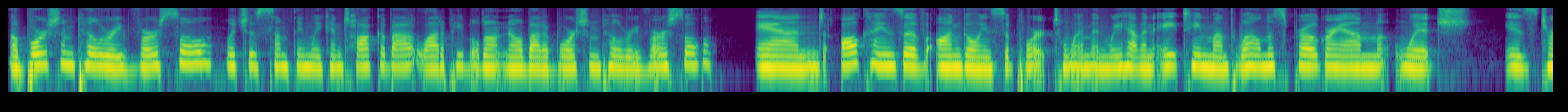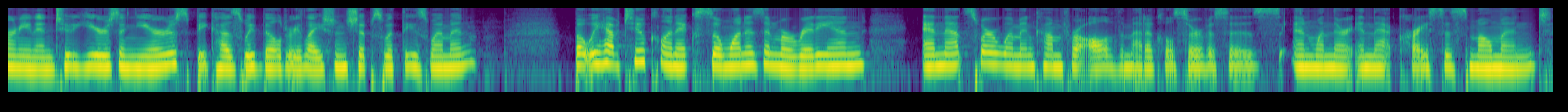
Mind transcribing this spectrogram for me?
abortion pill reversal, which is something we can talk about. A lot of people don't know about abortion pill reversal. And all kinds of ongoing support to women. We have an 18 month wellness program, which is turning into years and years because we build relationships with these women. But we have two clinics. So one is in Meridian, and that's where women come for all of the medical services. And when they're in that crisis moment,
